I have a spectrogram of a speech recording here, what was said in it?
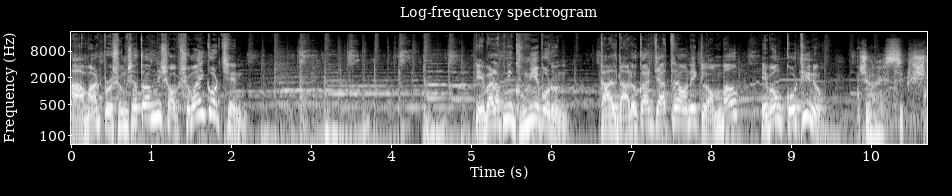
আমার প্রশংসা তো আপনি সবসময় করছেন। এবার আপনি ঘুমিয়ে পড়ুন। কাল দ্বারকার যাত্রা অনেক লম্বাও এবং কঠিনও। জয় শ্রীকৃষ্ণ।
